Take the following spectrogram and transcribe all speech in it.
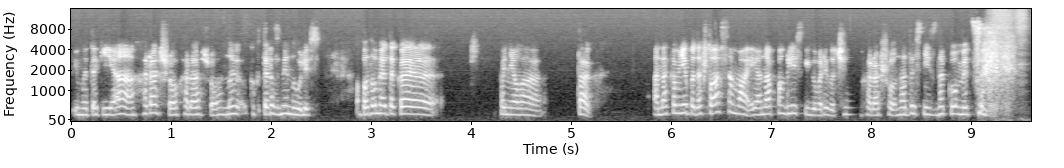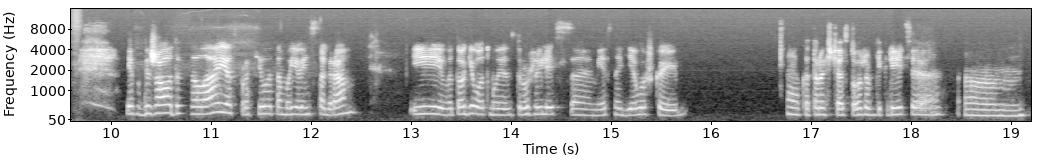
И мы такие, а, хорошо, хорошо. Ну, как-то разминулись. А потом я такая поняла, так, она ко мне подошла сама, и она по-английски говорит очень хорошо, надо с ней знакомиться. Я побежала, дала ее, спросила там ее инстаграм, и в итоге вот мы сдружились с местной девушкой, Э, которая сейчас тоже в декрете. Эм,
